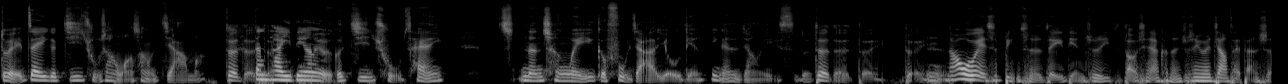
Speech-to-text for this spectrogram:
对，在一个基础上往上加嘛。对对。但它一定要有一个基础，才能成为一个附加的优点，应该是这样的意思，对对对对对。嗯。然后我也是秉持了这一点，就是一直到现在，可能就是因为这样才单身。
